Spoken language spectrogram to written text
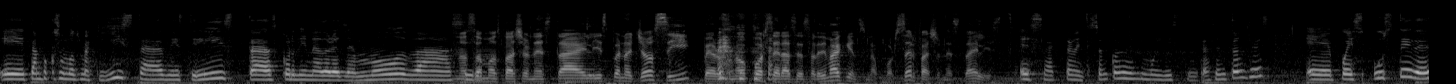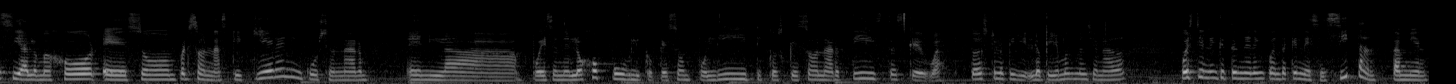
Eh, tampoco somos maquillistas, ni estilistas, coordinadores de moda. No somos fashion stylists. Bueno, yo sí, pero no por ser asesor de imagen, sino por ser fashion stylist. Exactamente, son cosas muy distintas. Entonces, eh, pues ustedes, si a lo mejor eh, son personas que quieren incursionar en la pues en el ojo público que son políticos que son artistas que bueno todo esto lo que lo que ya hemos mencionado pues tienen que tener en cuenta que necesitan también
